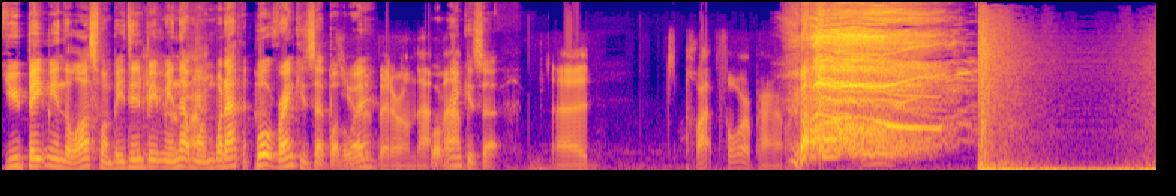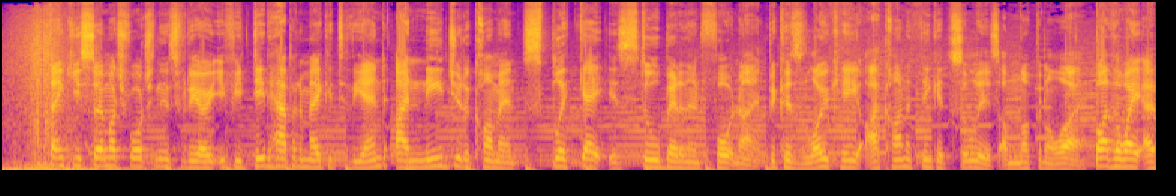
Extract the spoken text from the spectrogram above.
You beat me in the last one, but you didn't beat me in that one. What happened? What rank is that, by the You were way? better on that What map. rank is that? Uh, plat four apparently. Thank you so much for watching this video. If you did happen to make it to the end, I need you to comment Splitgate is still better than Fortnite because low-key, I kind of think it still is. I'm not going to lie. By the way, a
